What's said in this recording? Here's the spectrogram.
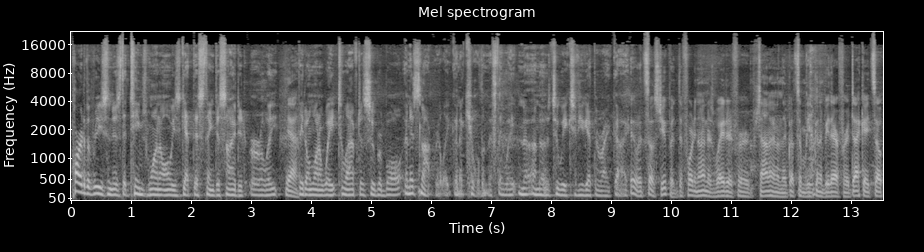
part of the reason is that teams want to always get this thing decided early. Yeah. They don't want to wait till after the Super Bowl, and it's not really going to kill them if they wait ano- another two weeks if you get the right guy. Ew, it's so stupid. The 49ers waited for Shanahan and they've got somebody who's going to be there for a decade. So,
